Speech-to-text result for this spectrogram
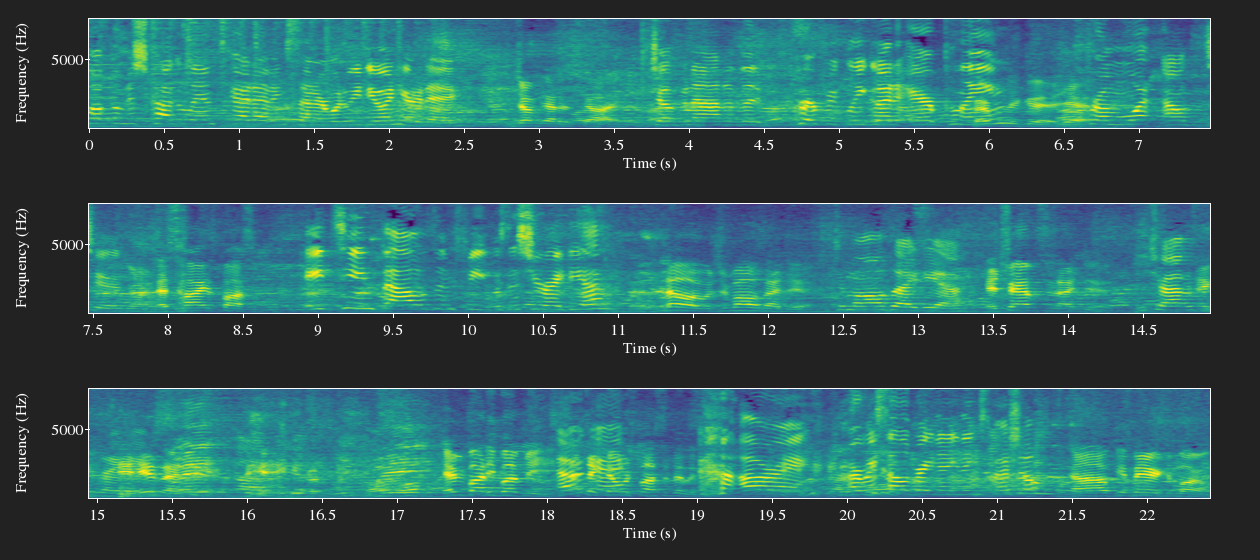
Skydiving Center. What are we doing here today? Jumping out of the sky. Jumping out of a perfectly good airplane. Perfectly good, yeah. From what altitude? As high as possible. 18,000 feet. Was this your idea? No, it was Jamal's idea. Jamal's idea. And Travis's idea. And Travis's And, idea. and his idea. Everybody but me. I take no responsibility. All right. Are we celebrating anything special? Uh, I'll get married tomorrow.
